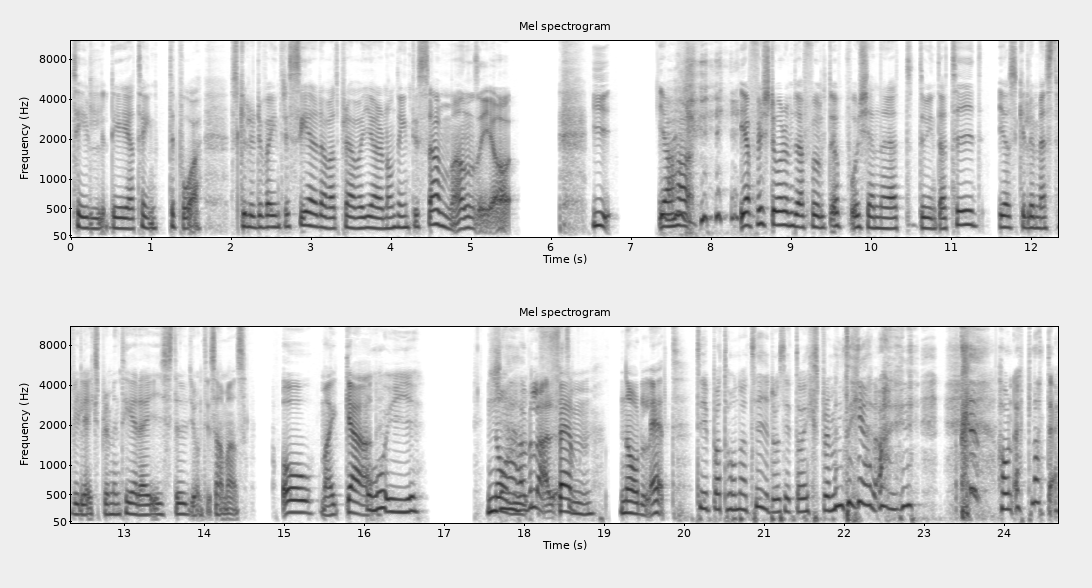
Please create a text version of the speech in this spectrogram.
till det jag tänkte på. Skulle du vara intresserad av att pröva att göra någonting tillsammans? Jag, jag, har, jag förstår om du har fullt upp och känner att du inte har tid. Jag skulle mest vilja experimentera i studion tillsammans. Oh my god. Oj. Jävlar. 0501. Typ att hon har tid att sitta och experimentera. har hon öppnat det?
